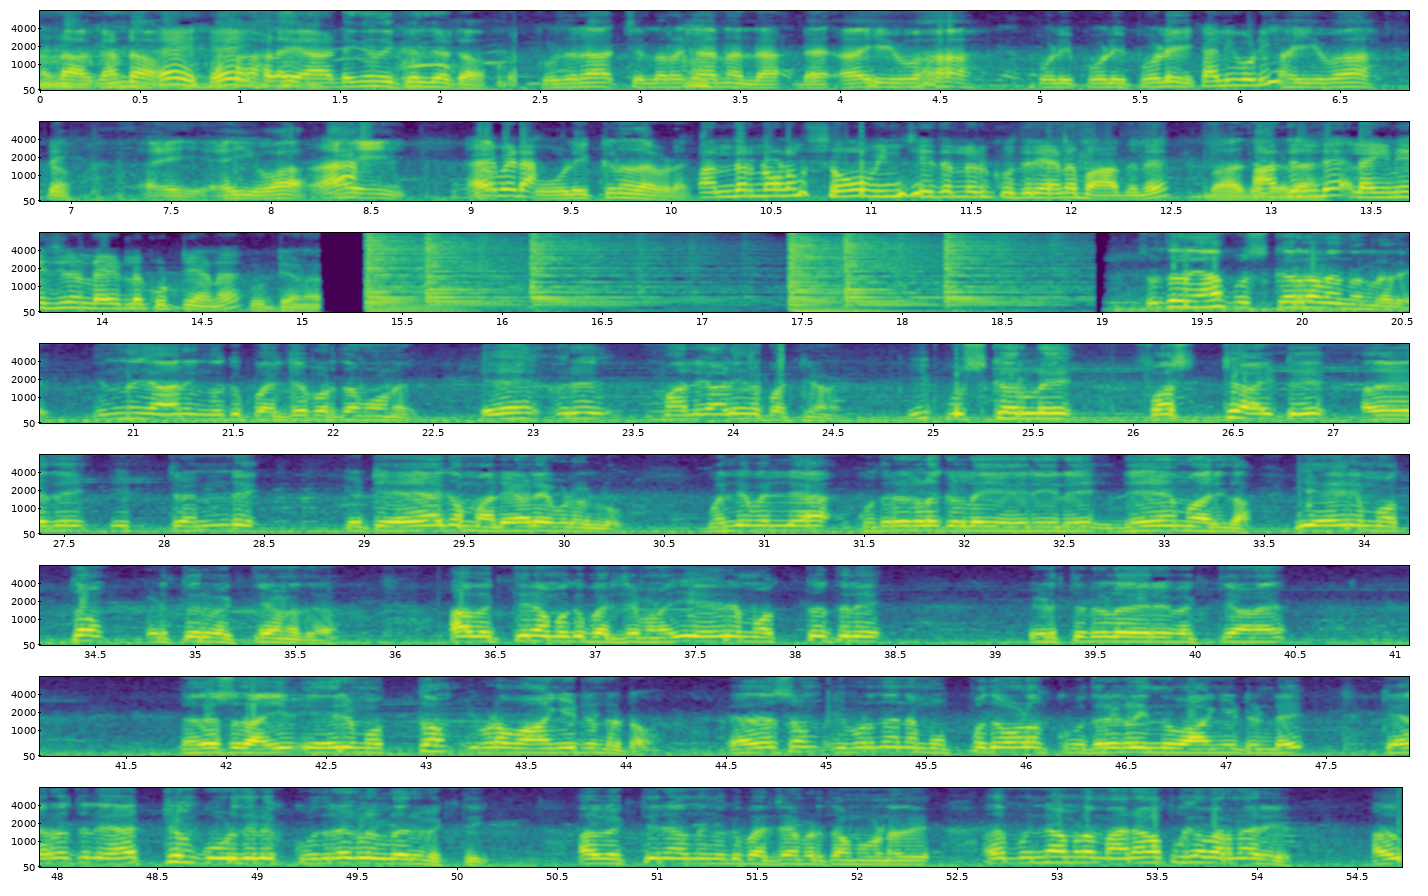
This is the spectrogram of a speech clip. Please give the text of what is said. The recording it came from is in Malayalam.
കണ്ടോ കണ്ടോ. ആളെ അടങ്ങി നിൽക്കില്ല കേട്ടോ. കുതിര ചില്ലറക്കാരനല്ല. പൊളി പൊളി പൊളി. കലികൂടി. പൊളിക്കണത് അവിടെ പന്ത്രണ്ടോളം ഷോ വിൻ ചെയ്തിട്ടുള്ള ഒരു കുതിരയാണ് ബാദൽ. അതിന്റെ ലൈനേജിൽ ഉണ്ടായിട്ടുള്ള കുട്ടിയാണ്. കുട്ടിയാണ്. സുഹൃത്തുക്കളെ ഞാൻ പുഷ്കറിലാണ് എന്നുള്ളത് ഇന്ന് ഞാൻ നിങ്ങൾക്ക് പരിചയപ്പെടുത്താൻ പോണേ ഏ ഒരു മലയാളിനെ പറ്റിയാണ്. ഈ പുഷ്കറിൽ ഫസ്റ്റ് ആയിട്ട് അതായത് ഈ ട്രെൻഡ് കെട്ടിയ ഏക മലയാളി ഇവിടെ ഉള്ളൂ. വലിയ വലിയ കുതിരകളൊക്കെ ഉള്ള ഏരിയയിൽ ഇതേമാതിരി ഇതാ. ഈ ഏരിയ മൊത്തം എടുത്തൊരു വ്യക്തിയാണ് അദ്ദേഹം ആ വ്യക്തിനെ നമുക്ക് പരിചയപ്പെടണം ഈ ഏരിയ മൊത്തത്തിൽ എടുത്തിട്ടുള്ള ഒരു വ്യക്തിയാണ് ഏകദേശം ഈ ഏരിയ മൊത്തം ഇവിടെ വാങ്ങിയിട്ടുണ്ട് കേട്ടോ. ഏകദേശം ഇവിടുന്ന് തന്നെ മുപ്പതോളം കുതിരകൾ ഇന്ന് വാങ്ങിയിട്ടുണ്ട്. കേരളത്തിൽ ഏറ്റവും കൂടുതൽ കുതിരകളുള്ള ഒരു വ്യക്തി. ആ വ്യക്തിനാണ് നിങ്ങൾക്ക് പരിചയപ്പെടുത്താൻ പോകുന്നത്. അത് മുന്നേ നമ്മളെ മനോപ്പുക പറഞ്ഞാൽ അത്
